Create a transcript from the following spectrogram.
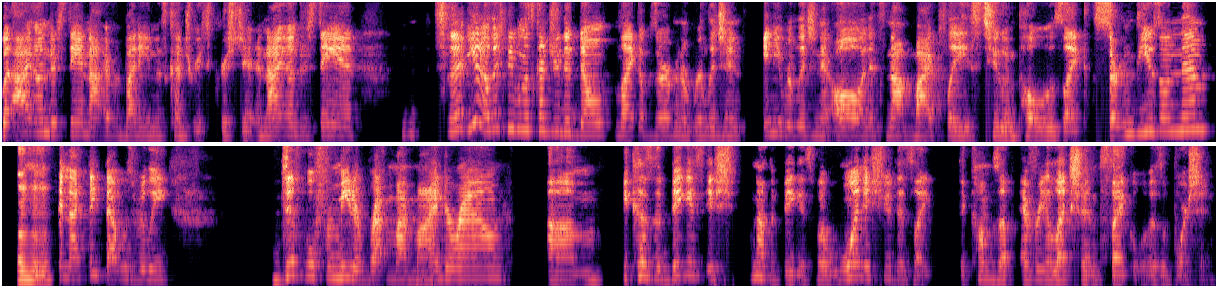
But I understand not everybody in this country is Christian. And I understand, so there, you know, there's people in this country that don't like observing a religion, any religion at all. And it's not my place to impose like certain views on them. Mm-hmm. And I think that was really difficult for me to wrap my mind around. Um, because the biggest issue not the biggest but one issue that's like that comes up every election cycle is abortion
